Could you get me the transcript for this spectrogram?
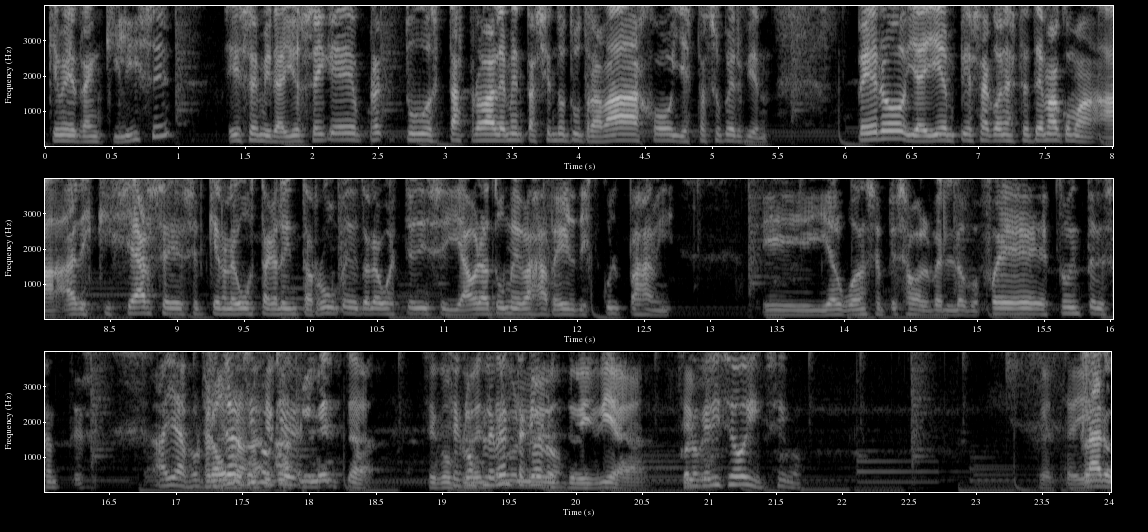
¿Que me tranquilice? Y dice, mira, yo sé que tú estás probablemente haciendo tu trabajo y está súper bien. Pero, y ahí empieza con este tema como a, a desquiciarse, decir que no le gusta que lo interrumpe y toda la cuestión. Y dice, y ahora tú me vas a pedir disculpas a mí. Y, y el weón se empieza a volver loco. Fue, estuvo interesante eso. Ah, ya, porque Pero claro, bueno, sí, se porque- complementa. Se complementa, complementa, con lo claro. de hoy día. con lo que dice hoy, sí. Claro.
